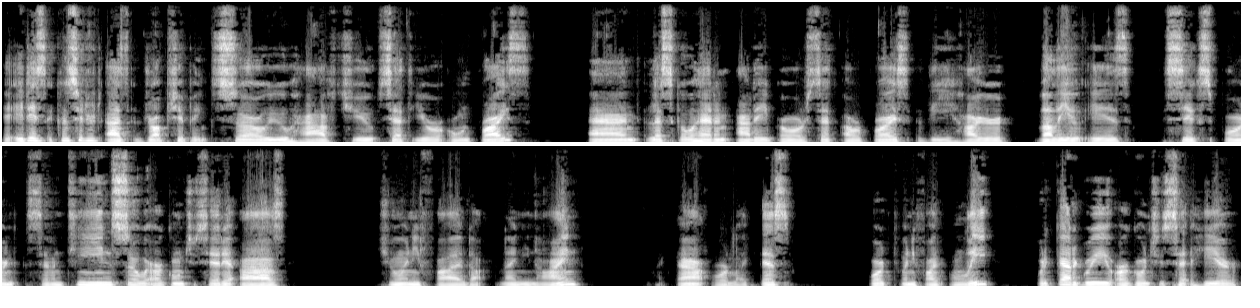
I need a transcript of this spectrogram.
It is considered as drop shipping. So you have to set your own price. And let's go ahead and add a or set our price. The higher value is 6.17. So we are going to set it as 25.99 like that or like this or 25 only. For the category you are going to set here,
